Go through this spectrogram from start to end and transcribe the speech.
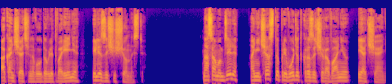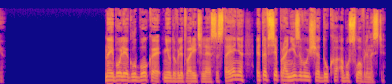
окончательного удовлетворения или защищенности. На самом деле, они часто приводят к разочарованию и отчаянию. Наиболее глубокое неудовлетворительное состояние — это всепронизывающая духа обусловленности.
